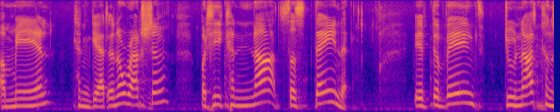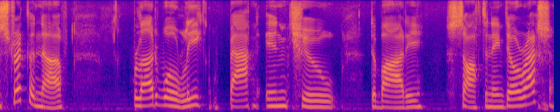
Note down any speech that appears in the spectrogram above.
a man can get an erection, but he cannot sustain it. If the veins do not constrict enough, blood will leak back into the body, softening the erection.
